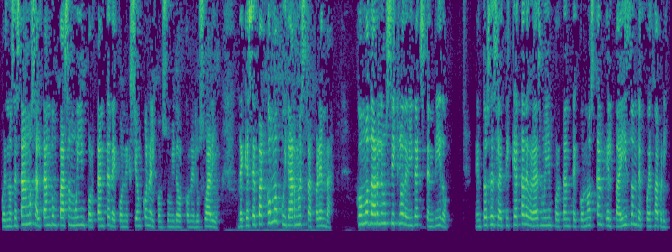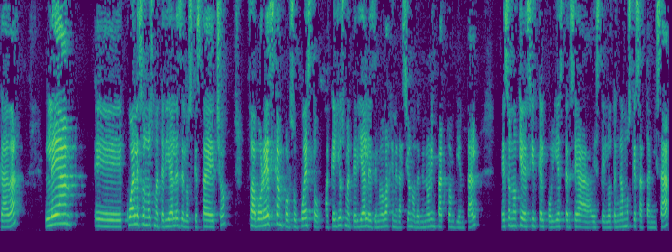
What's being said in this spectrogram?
pues nos estamos saltando un paso muy importante de conexión con el consumidor, con el usuario, de que sepa cómo cuidar nuestra prenda, cómo darle un ciclo de vida extendido, entonces, la etiqueta de verdad es muy importante. Conozcan el país donde fue fabricada, lean eh, cuáles son los materiales de los que está hecho, favorezcan, por supuesto, aquellos materiales de nueva generación o de menor impacto ambiental. Eso no quiere decir que el poliéster sea, este, lo tengamos que satanizar,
